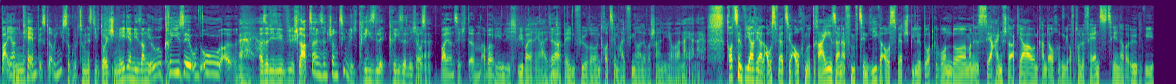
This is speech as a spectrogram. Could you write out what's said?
Bayern-Camp mhm. ist, glaube ich, nicht so gut. Zumindest die deutschen Medien, die sagen, oh, Krise und oh. Ja, also die, die Schlagzeilen sind schon ziemlich kriselig, kriselig aus Bayern-Sicht. Ähm, aber Ähnlich wie bei Real, die Tabellenführer und trotzdem Halbfinale wahrscheinlich. Aber naja, naja. Trotzdem Villarreal auswärts ja auch nur drei seiner 15 Liga-Auswärtsspiele dort gewonnen. Da man ist sehr heimstark, ja, und kann da auch irgendwie auf tolle Fans zählen. Aber irgendwie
